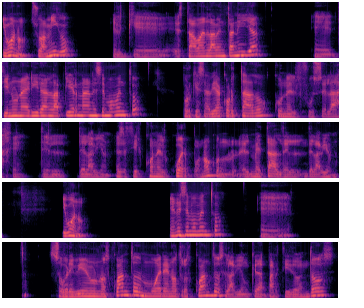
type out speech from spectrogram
Y bueno, su amigo, el que estaba en la ventanilla, eh, tiene una herida en la pierna en ese momento porque se había cortado con el fuselaje del, del avión, es decir, con el cuerpo, ¿no? con el metal del, del avión. Y bueno, en ese momento eh, sobreviven unos cuantos, mueren otros cuantos, el avión queda partido en dos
